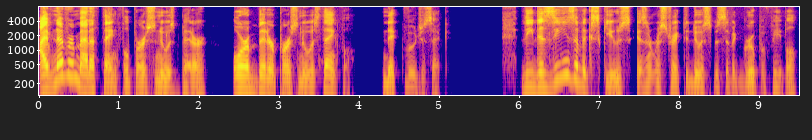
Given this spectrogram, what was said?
I've never met a thankful person who was bitter or a bitter person who was thankful. Nick Vujicic. The disease of excuse isn't restricted to a specific group of people.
